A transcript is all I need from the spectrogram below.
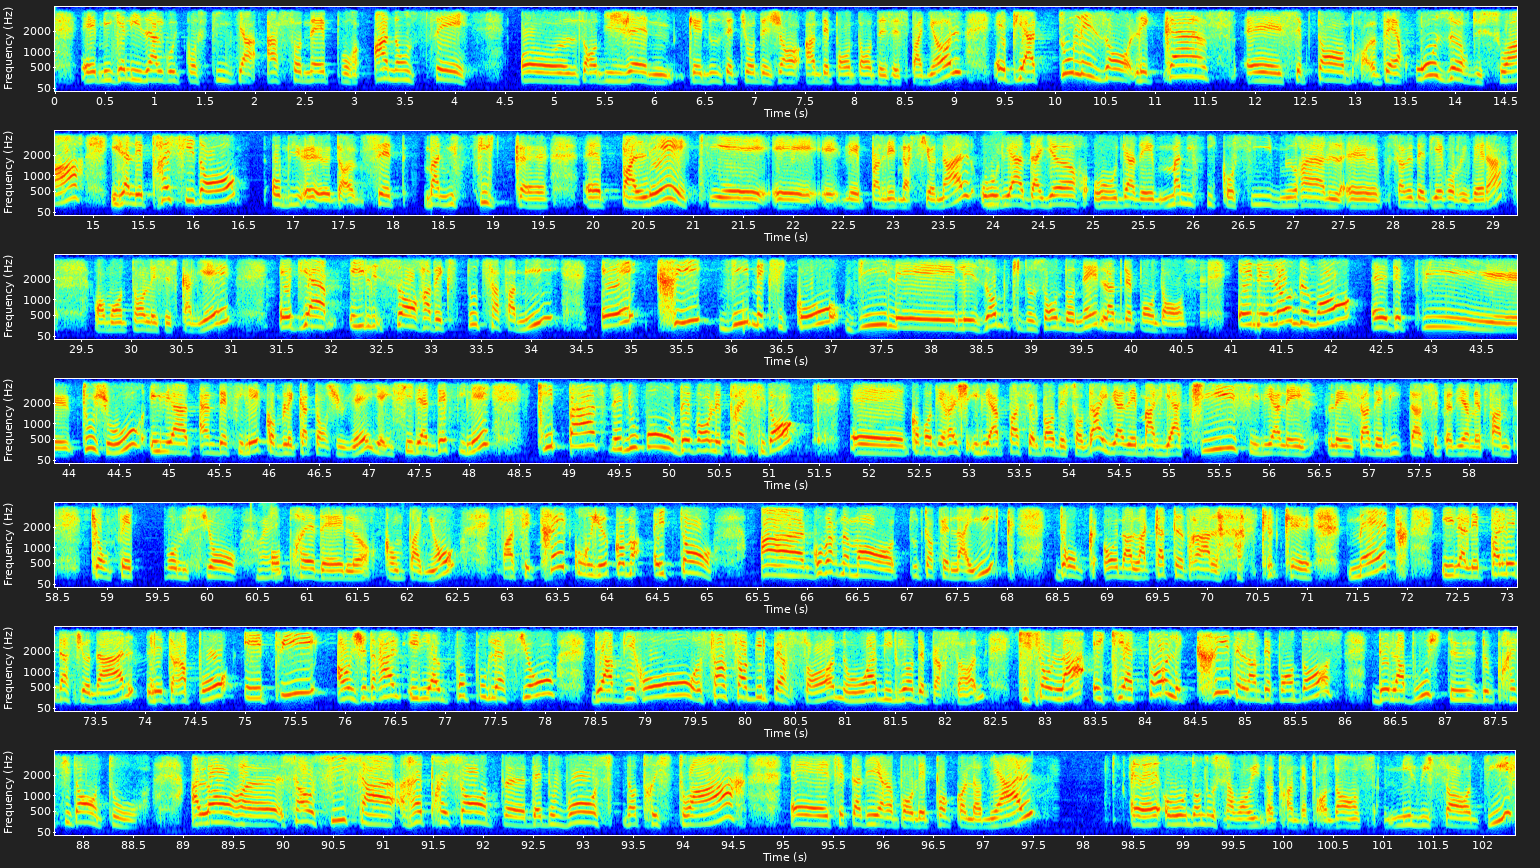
Miguel Hidalgo y Costilla a sonné pour annoncer aux indigènes que nous étions déjà indépendants des Espagnols, eh bien, tous les ans, les 15 septembre, vers 11 heures du soir, il y a les présidents euh, dans cette magnifique euh, euh, palais qui est, le palais national, où il y a d'ailleurs où il y a des magnifiques aussi murales, vous savez, de Diego Rivera, en montant les escaliers. Eh bien, il sort avec toute sa famille et crie Vie Mexico, vie les, les hommes qui nous ont donné l'indépendance. Et le lendemain, et depuis toujours, il y a un défilé comme le 14 juillet. Il y a ici il y a un défilé qui passe de nouveau devant le président. Et, comment dirais-je, il n'y a pas seulement des soldats, il y a des mariachis, il y a les, les adelitas, c'est-à-dire les femmes qui ont fait l'évolution auprès de leurs compagnons. Enfin, c'est très curieux comme étant un gouvernement tout à fait laïque. Donc, on a la cathédrale à quelques mètres, il y a les palais nationaux, les drapeaux, et puis, en général, il y a une population d'environ 500 000 personnes ou un million de personnes qui sont là et qui attendent les cris de l'indépendance de la bouche du, président en tour. Alors, euh, ça aussi, ça représente euh, de nouveau notre histoire, c'est-à-dire pour l'époque coloniale, euh, où nous avons eu notre indépendance 1810,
